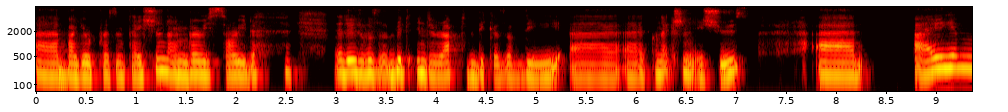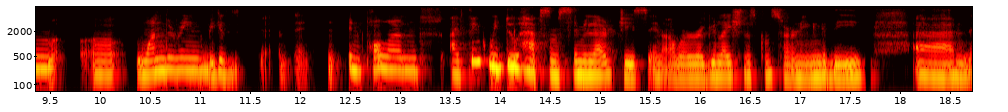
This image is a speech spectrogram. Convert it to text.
uh, by your presentation. I'm very sorry that, that it was a bit interrupted because of the uh, uh, connection issues. Um, I am uh, wondering because in Poland, I think we do have some similarities in our regulations concerning the um,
